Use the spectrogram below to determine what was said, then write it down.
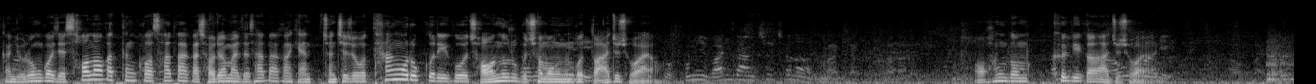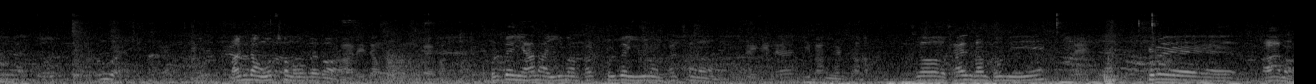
그러니까 요런 거 이제 선어 같은 거 사다가 저렴할 때 사다가 그냥 전체적으로 탕으로 끓이고 전으로 부쳐 먹는 것도 아주 좋아요. 곰이 마리당 7,000원. 어, 황돔 크기가 아주 좋아요. 마리당 5,500원. 골뱅이 하나 2만 8, 골뱅이 2만 8,000원. 저 자연산 도미 키로에 만 원.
